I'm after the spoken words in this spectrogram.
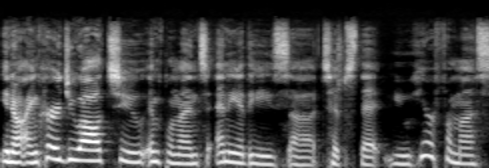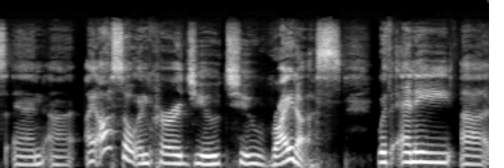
you know, I encourage you all to implement any of these uh, tips that you hear from us. And uh, I also encourage you to write us with any uh,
